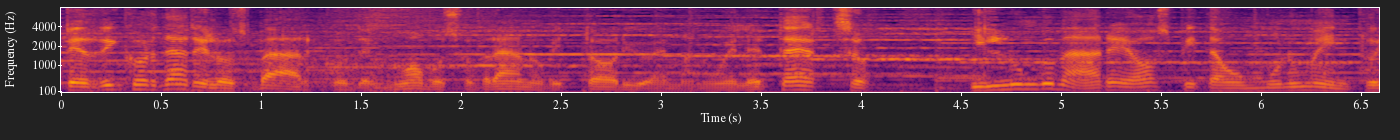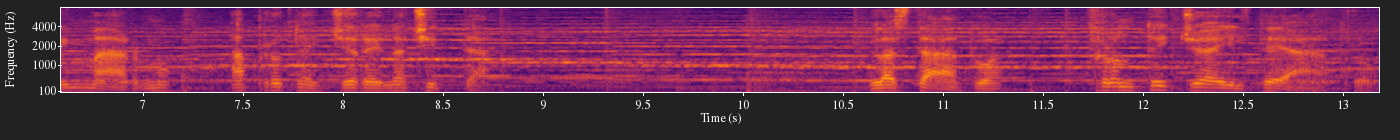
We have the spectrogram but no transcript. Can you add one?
Per ricordare lo sbarco del nuovo sovrano Vittorio Emanuele III, il lungomare ospita un monumento in marmo a proteggere la città. La statua fronteggia il teatro,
